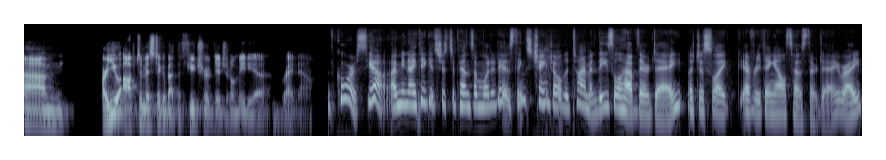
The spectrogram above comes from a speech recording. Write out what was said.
Um, are you optimistic about the future of digital media right now? Of course, yeah. I mean, I think it just depends on what it is. Things change all the time, and these will have their day, just like everything else has their day, right?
